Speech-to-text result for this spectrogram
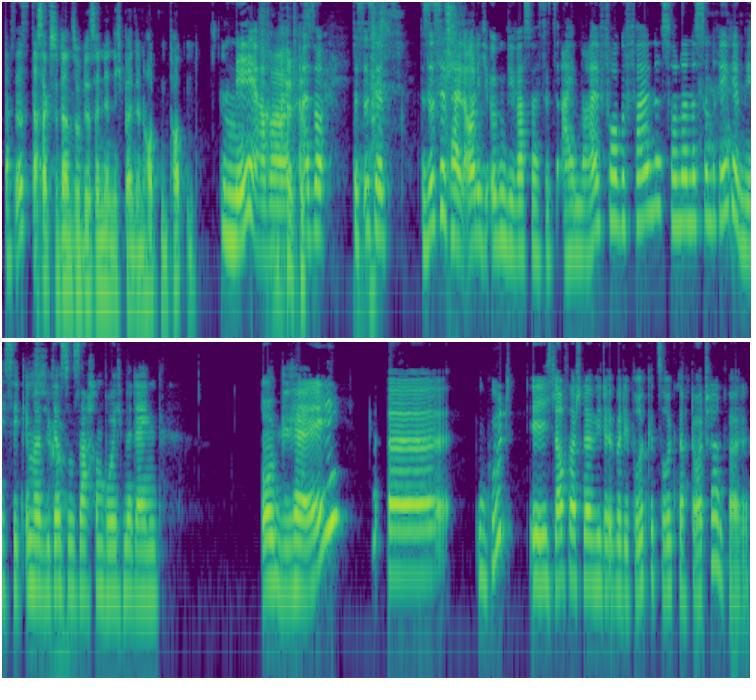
Was ist das? Sagst du dann so, wir sind ja nicht bei den Hottentotten? Nee, aber Das- also das ist jetzt, das ist jetzt halt auch nicht irgendwie was, was jetzt einmal vorgefallen ist, sondern es sind regelmäßig immer Ja. wieder so Sachen, wo ich mir denke, okay, äh, gut, ich laufe mal schnell wieder über die Brücke zurück nach Deutschland, weil,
